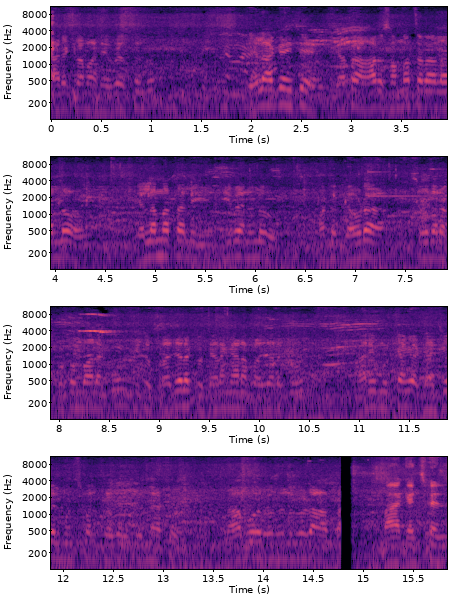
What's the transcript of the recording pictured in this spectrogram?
కార్యక్రమాన్ని నిర్వహిస్తుంది ఎలాగైతే గత ఆరు సంవత్సరాలలో ఎల్లమ్మ తల్లి దీవెనలు అటు గౌడ సోదర కుటుంబాలకు ఇటు ప్రజలకు తెలంగాణ ప్రజలకు మరి ముఖ్యంగా గజ్వేల్ మున్సిపల్ ప్రజలకు ఉన్నట్టు రాబోయే రోజులు కూడా మా గజ్వేల్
